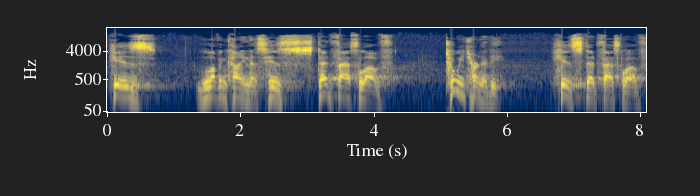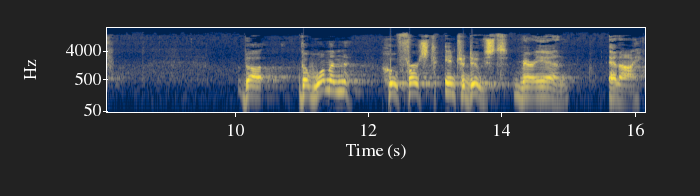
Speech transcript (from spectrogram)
his loving kindness, His steadfast love to eternity. His steadfast love. The, the woman who first introduced Marianne and I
